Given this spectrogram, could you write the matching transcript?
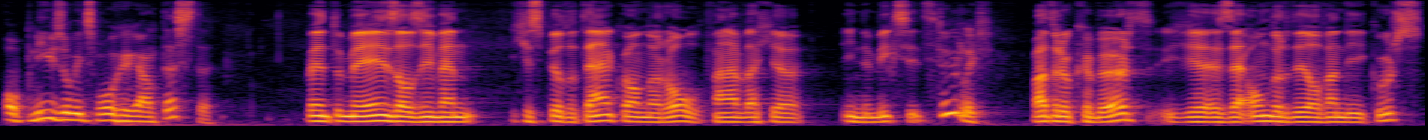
opnieuw zoiets mogen gaan testen? Ik ben het ermee eens, als in van, je speelt uiteindelijk wel een rol, vanaf dat je in de mix zit. Tuurlijk wat er ook gebeurt, je bent onderdeel van die koers.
